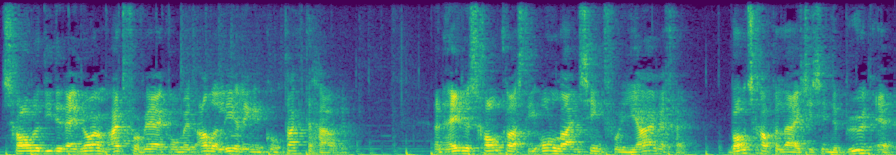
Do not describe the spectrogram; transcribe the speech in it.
Scholen die er enorm hard voor werken om met alle leerlingen contact te houden. Een hele schoolklas die online zingt voor jarigen. Boodschappenlijstjes in de buurt-app.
